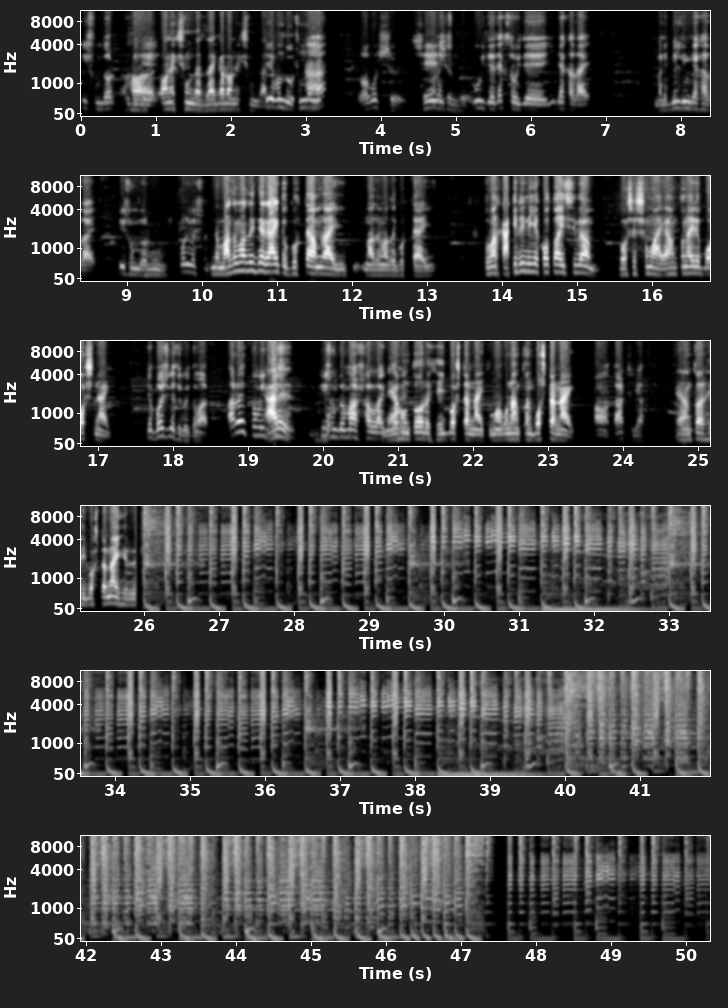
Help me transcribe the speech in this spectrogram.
কি সুন্দর? অনেক সুন্দর জায়গাটা অনেক সুন্দর। কিরে বন্ধু সুন্দর না? অবশ্যই সেই সুন্দর। ওই যে দেখছ ওই যে ই দেখা যায় মানে বিল্ডিং দেখা যায় কি সুন্দর। পরিবেশ না, মাঝে মাঝে এই জায়গায় তো ঘুরতে আমরা আই মাঝে মাঝে ঘুরতে আই। তোমার কাকিরে নিয়ে কত আইছিলাম বসের সময় এখন তো নাই রে বস নাই। কে বয়স গেছে কই তোমার? আরে তুমি আরে কি সুন্দর মাশাআল্লাহ এখন তো আর সেই বসটা নাই তোমার কোনো এখন বসটা নাই। হ্যাঁ তা ঠিক আছে। এখন তো আর সেই বসটা নাই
